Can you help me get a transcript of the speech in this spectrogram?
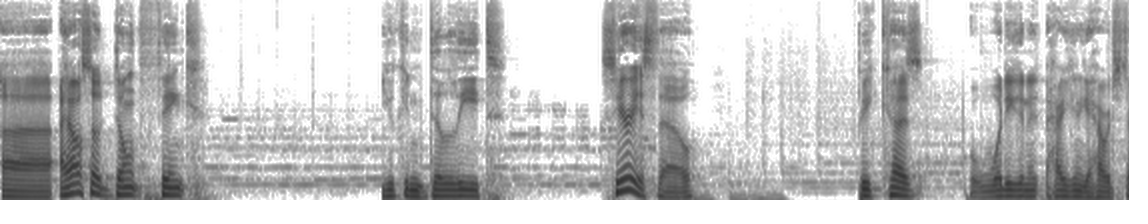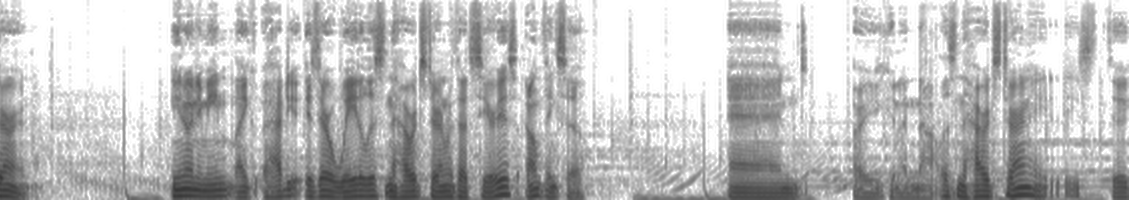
Uh, I also don't think you can delete Sirius though, because what are you gonna? How are you gonna get Howard Stern? You know what I mean? Like, how do you? Is there a way to listen to Howard Stern without Sirius? I don't think so. And are you gonna not listen to Howard Stern? He's the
